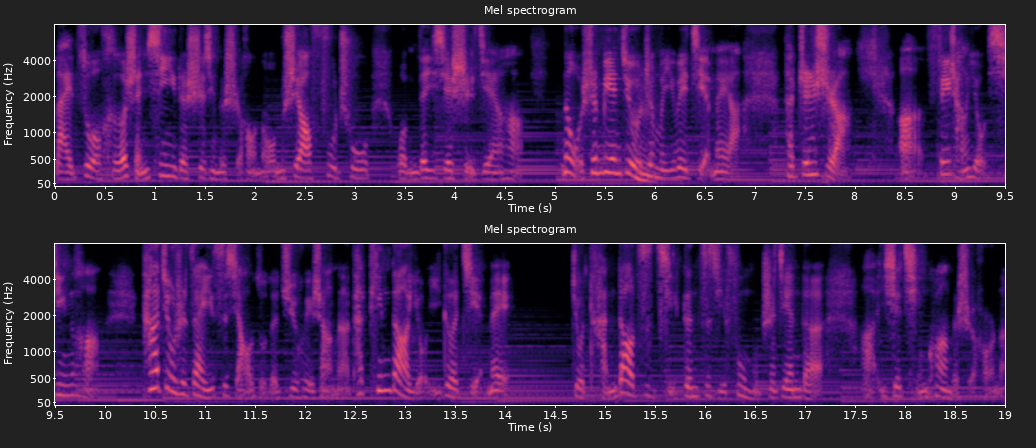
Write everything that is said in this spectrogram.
来做合神心意的事情的时候呢，我们是要付出我们的一些时间哈。那我身边就有这么一位姐妹啊，她真是啊，啊非常有心哈。她就是在一次小组的聚会上呢，她听到有一个姐妹。就谈到自己跟自己父母之间的啊一些情况的时候呢，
